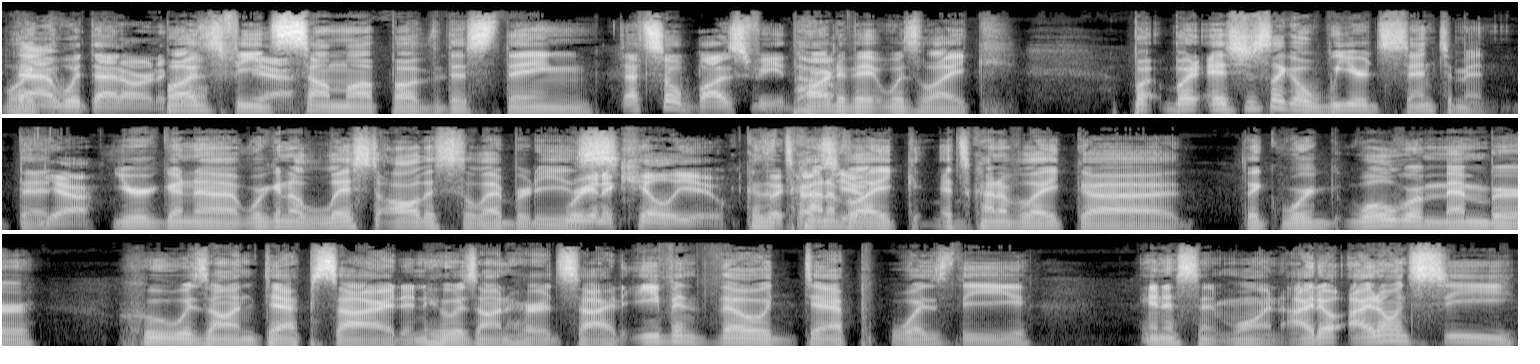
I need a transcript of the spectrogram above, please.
like that with that article. BuzzFeed Yeah. sum up of this thing. That's so BuzzFeed. Though. Part of it was like, but but it's just like a weird sentiment that Yeah. you're gonna we're gonna list all the celebrities. We're gonna kill you because it's kind of you- like it's kind of like uh like we're we'll remember who was on Depp's side and who was on Heard's side, even though Depp was the innocent one. I don't I don't see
